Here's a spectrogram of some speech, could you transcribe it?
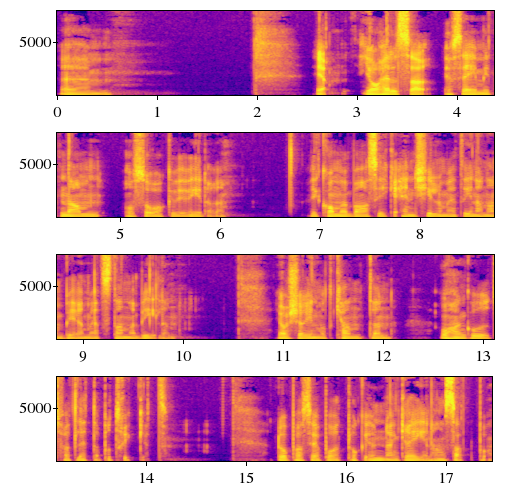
Um, ja, jag hälsar, jag säger mitt namn och så åker vi vidare. Vi kommer bara cirka en kilometer innan han ber mig att stanna bilen. Jag kör in mot kanten och han går ut för att lätta på trycket. Då passar jag på att plocka undan grejen han satt på.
